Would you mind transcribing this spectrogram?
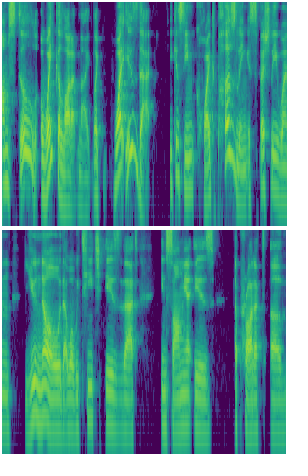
I'm still awake a lot at night. Like, what is that? It can seem quite puzzling, especially when you know that what we teach is that insomnia is a product of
